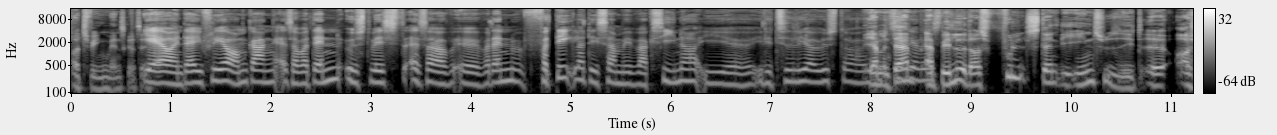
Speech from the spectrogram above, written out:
og tvinge mennesker til. Ja, og endda i flere omgange. Altså, hvordan øst-vest, altså, øh, hvordan fordeler det sig med vacciner i, øh, i det tidligere øst og Jamen, der er billedet også fuldstændig entydigt. Øh, og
